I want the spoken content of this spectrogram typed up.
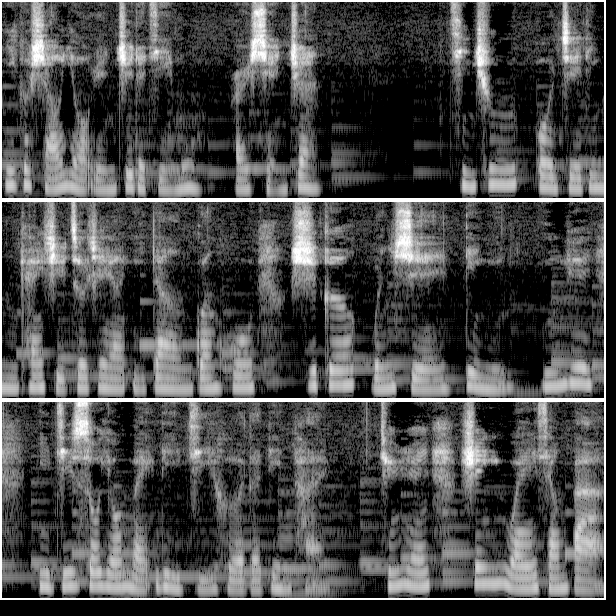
一个少有人知的节目而旋转。起初，我决定开始做这样一档关乎诗歌、文学、电影、音乐以及所有美丽集合的电台，全然是因为想把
